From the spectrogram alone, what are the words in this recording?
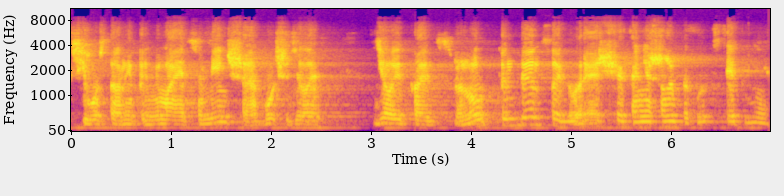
с его стороны принимается меньше, а больше делает, делает правительство. Ну, тенденция, говорящая, конечно же, в какой-то степени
